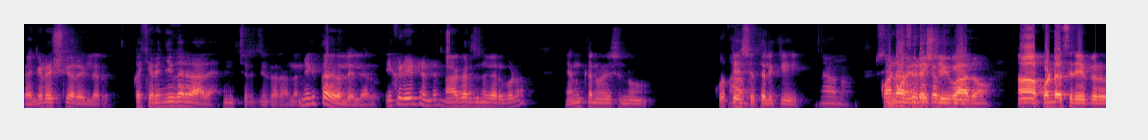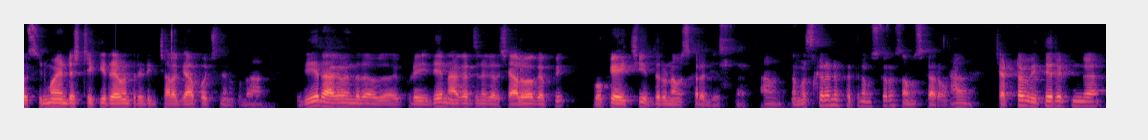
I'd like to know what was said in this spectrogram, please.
వెంకటేష్ గారు వెళ్ళారు. ఒక చిరంజీవి గారు రాలే. చిరంజీవి గారు అలా మిగతా వాళ్ళు వెళ్ళారు. ఇక్కడ ఏంటంటే నాగార్జున గారు కూడా ఎన్ కన్వెన్షన్ కొట్టేసేతలకి అవును. కొండా వివాదం. ఆ, కొండా గారు సినిమా ఇండస్ట్రీకి రేవంత్ రెడ్డికి చాలా గ్యాప్ వచ్చింది అనుకున్నా. ఇదే రాఘవేంద్ర ఇప్పుడు ఇదే నాగార్జున గారు శాలువా కప్పి బొకే ఇచ్చి ఇద్దరు నమస్కారం చేస్తున్నారు. నమస్కారాన్ని ప్రతి నమస్కారం సంస్కారం. చట్టం వ్యతిరేకంగా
